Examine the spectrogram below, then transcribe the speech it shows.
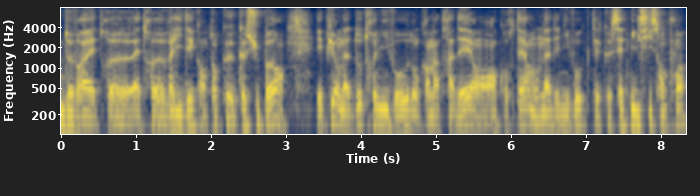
devrait être euh, être validé en tant que, support. Et puis on a d'autres niveaux. Donc en intraday, en, en, court terme, on a des niveaux tels que 7600 points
